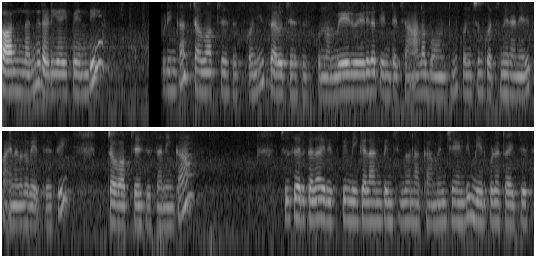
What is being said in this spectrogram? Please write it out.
కార్న్ అన్ని రెడీ అయిపోయింది. ఇప్పుడు ఇంకా స్టవ్ ఆఫ్ చేసేసుకొని సర్వ్ చేసేసుకుందాం. వేడి వేడిగా తింటే చాలా బాగుంటుంది. కొంచెం కొత్తిమీర అనేది ఫైనల్గా వేసేసి స్టవ్ ఆఫ్ చేసేసాను ఇంకా. చూశారు కదా ఈ రెసిపీ మీకు ఎలా అనిపించిందో నాకు కామెంట్ చేయండి. మీరు కూడా ట్రై చేసి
